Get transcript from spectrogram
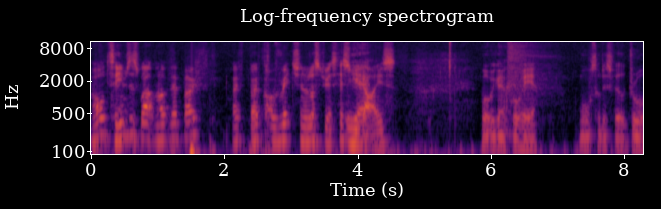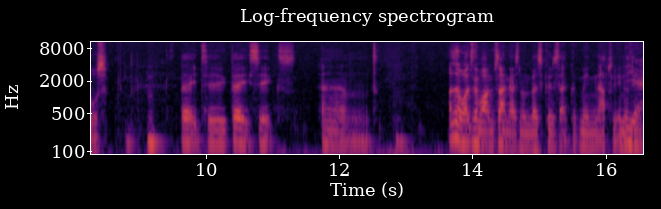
Old teams as well. Like, They're both, both both got a rich and illustrious history, Yeah. guys. What are we going for here? Walsall Huddersfield draws. 32, 36, and I don't know. Why, I don't know why I'm saying those numbers because that could mean absolutely nothing. Yeah.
